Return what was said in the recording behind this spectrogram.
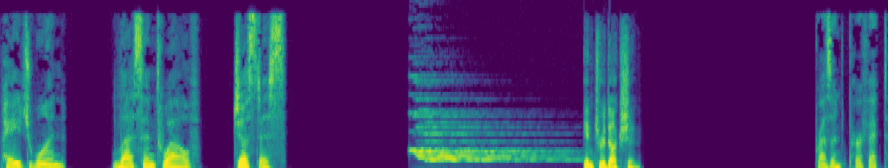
Page 1. Lesson 12. Justice. Introduction Present perfect.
